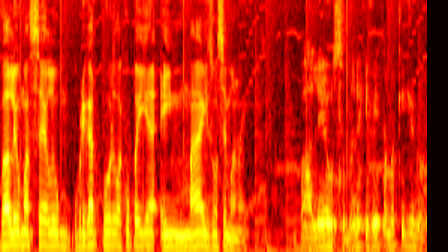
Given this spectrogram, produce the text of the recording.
Valeu, Marcelo. Obrigado pela companhia em mais uma semana. Valeu. Semana que vem estamos aqui de novo.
